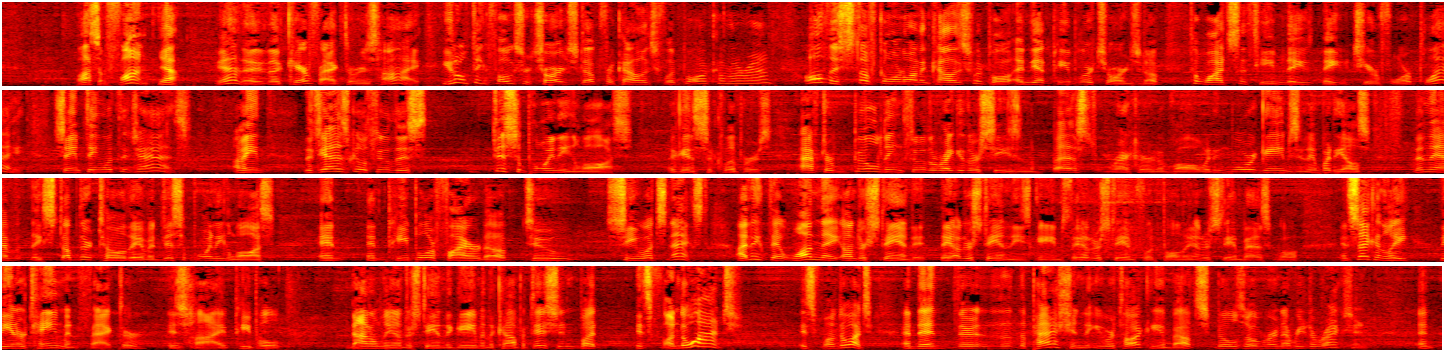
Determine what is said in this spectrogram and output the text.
Awesome. fun. Yeah. Yeah, the, the care factor is high. You don't think folks are charged up for college football coming around? All this stuff going on in college football, and yet people are charged up to watch the team they, they cheer for play. Same thing with the Jazz. I mean, the Jazz go through this disappointing loss against the Clippers after building through the regular season the best record of all, winning more games than anybody else. Then they have they stub their toe, they have a disappointing loss, and and people are fired up to see what's next. I think that one they understand it. They understand these games. They understand football. They understand basketball. And secondly, the entertainment factor is high. People not only understand the game and the competition, but it's fun to watch. It's fun to watch. And then the, the, the passion that you were talking about spills over in every direction. And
